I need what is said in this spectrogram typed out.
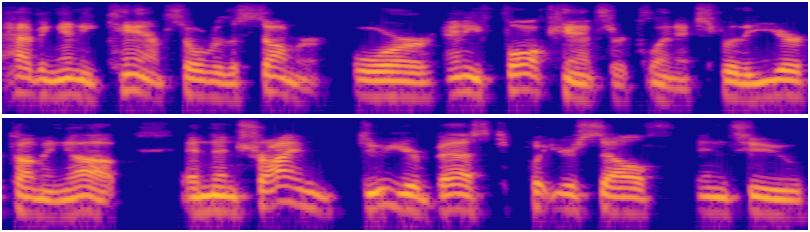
having any camps over the summer or any fall camps or clinics for the year coming up and then try and do your best to put yourself into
